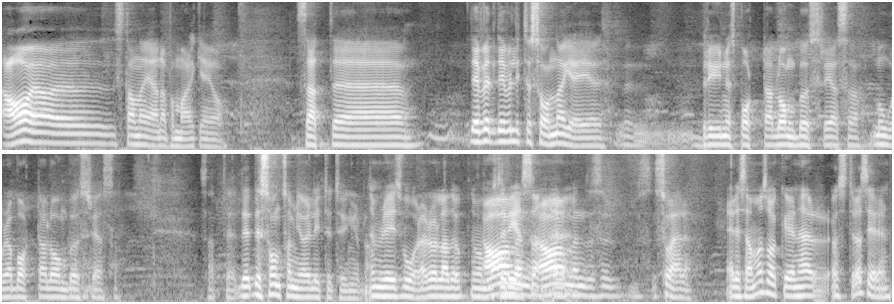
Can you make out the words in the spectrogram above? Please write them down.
Ja, jag stannar gärna på marken ja. Så att... Det är väl, det är väl lite sådana grejer. Brynäs borta, lång bussresa. Mora borta, lång bussresa. Så att det, det är sånt som gör det lite tyngre ibland. Men det är svårare att ladda upp när man ja, måste men, resa? Ja, men så, så, är det. Är det samma sak i den här östra serien?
